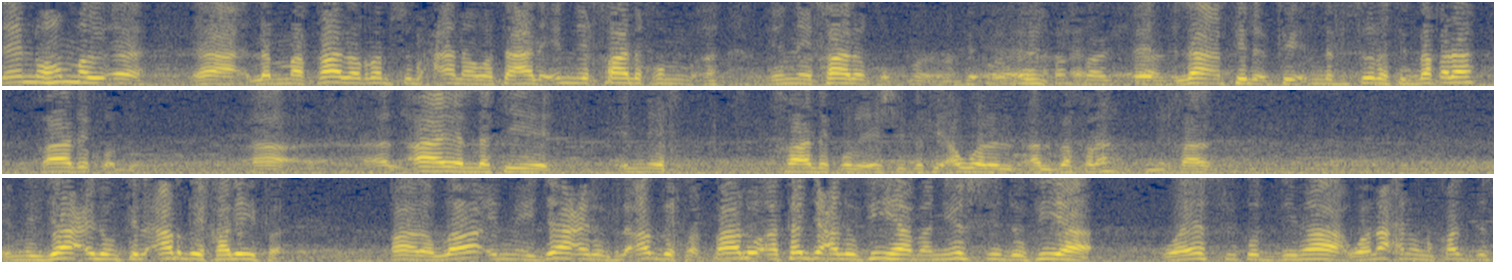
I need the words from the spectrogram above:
لأنه هم آه، آه، لما قال الرب سبحانه وتعالى إني خالق إني خالق آه، لا في في, في سورة البقرة خالق الآية التي إني خالق إيش في أول البقرة؟ إني خالق. إني جاعل في الأرض خليفة. قال الله إني جاعل في الأرض قالوا أتجعل فيها من يفسد فيها ويسفك الدماء ونحن نقدس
